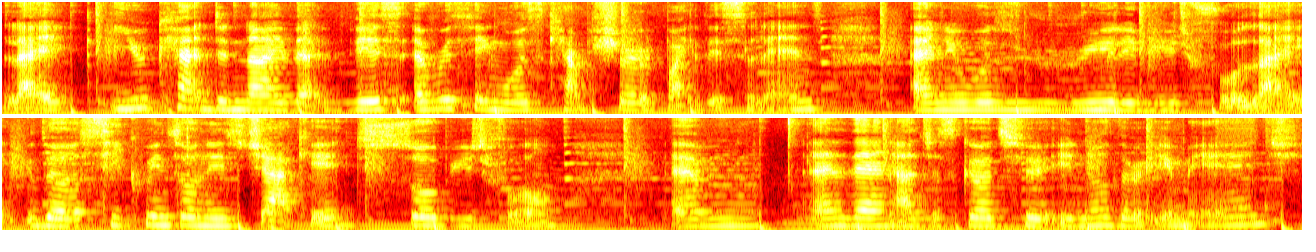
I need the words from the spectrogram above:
Like you can't deny that this everything was captured by this lens. And it was really beautiful. Like the sequins on his jacket so beautiful um, and then I'll just go to another image.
